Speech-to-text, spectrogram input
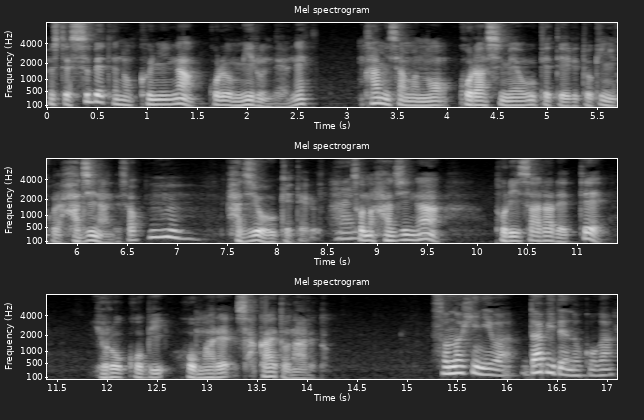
そしてすべての国がこれを見るんだよね。神様の懲らしめを受けている時にこれ恥なんでしょ？うん。恥を受けてる。はい。その恥が取り去られて、喜び、誉れ、栄えとなると。その日にはダビデの子が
